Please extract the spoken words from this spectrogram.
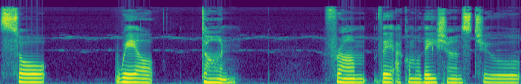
so well done from the accommodations to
